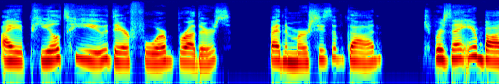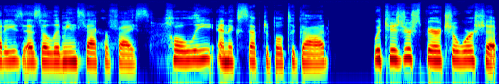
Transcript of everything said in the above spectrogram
I appeal to you, therefore, brothers, by the mercies of God, to present your bodies as a living sacrifice, holy and acceptable to God, which is your spiritual worship.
